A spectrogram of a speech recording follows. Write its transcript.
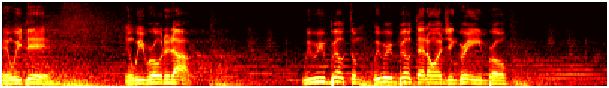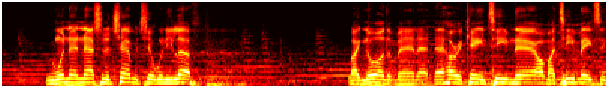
And we did. And we wrote it out. We rebuilt them. We rebuilt that orange and green, bro. We won that national championship when he left. Like no other man. That that Hurricane team there, all my teammates in,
